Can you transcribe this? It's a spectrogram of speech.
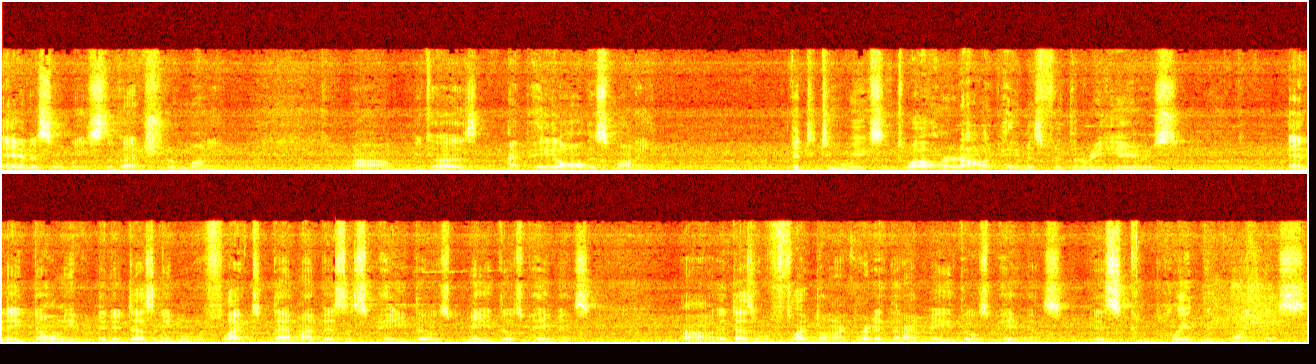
And it's a waste of extra money. Um, because I pay all this money, 52 weeks of $1,200 payments for three years, and they don't even, and it doesn't even reflect that my business paid those, made those payments. Uh, it doesn't reflect on my credit that I made those payments. It's completely pointless.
